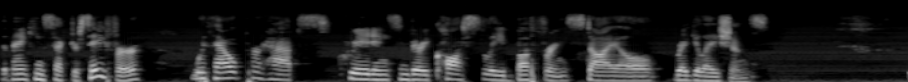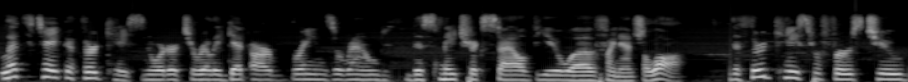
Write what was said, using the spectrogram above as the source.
the banking sector safer without perhaps creating some very costly buffering style regulations? Let's take a third case in order to really get our brains around this matrix style view of financial law. The third case refers to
